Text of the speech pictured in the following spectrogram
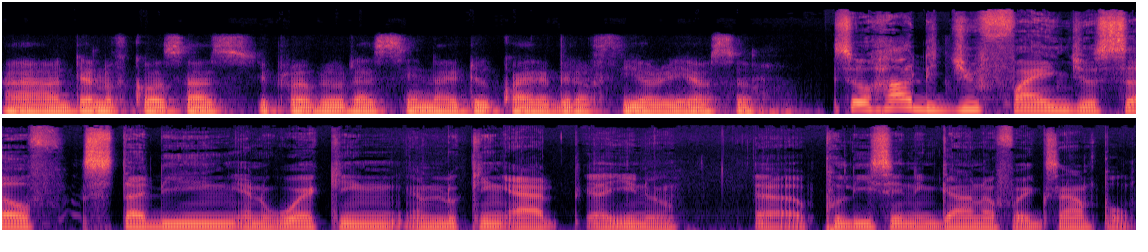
Uh, then, of course, as you probably would have seen, I do quite a bit of theory also. So, how did you find yourself studying and working and looking at, uh, you know, uh, policing in Ghana, for example?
